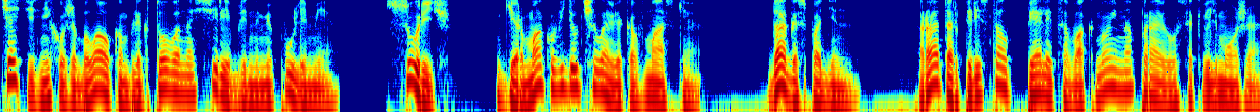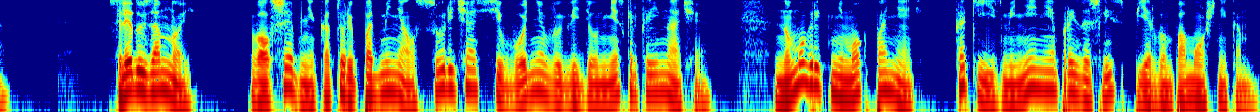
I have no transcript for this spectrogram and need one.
Часть из них уже была укомплектована серебряными пулями. «Сурич!» Гермак увидел человека в маске. «Да, господин». Ратор перестал пялиться в окно и направился к вельможе. «Следуй за мной». Волшебник, который подменял Сурича, сегодня выглядел несколько иначе. Но Могрик не мог понять, какие изменения произошли с первым помощником.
